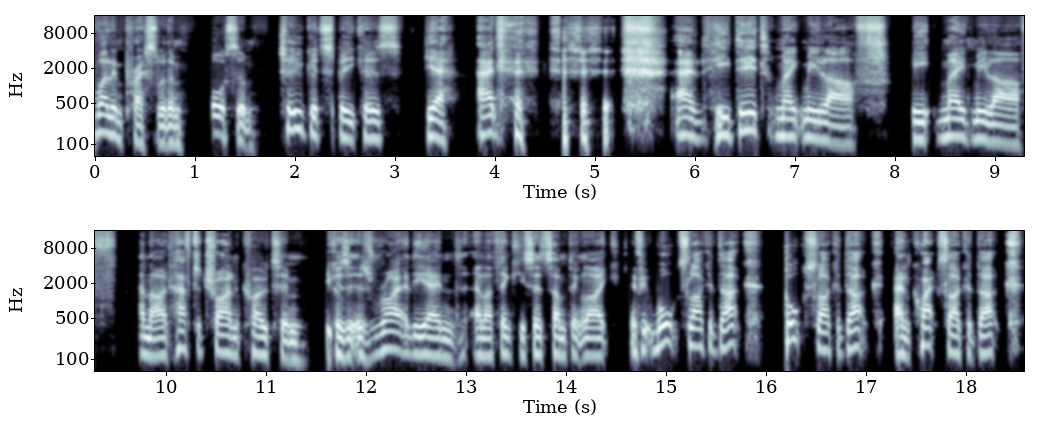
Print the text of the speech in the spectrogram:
well impressed with them awesome. Two good speakers. Yeah and and he did make me laugh. He made me laugh and I'd have to try and quote him because it was right at the end. And I think he said something like, if it walks like a duck, talks like a duck, and quacks like a duck,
